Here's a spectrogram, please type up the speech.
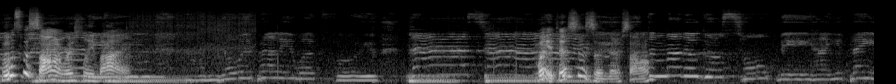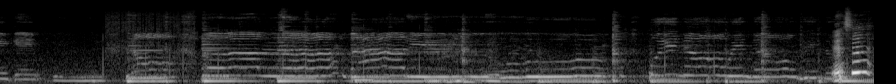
Who's the song originally by? Wait, this isn't their song. Is it?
